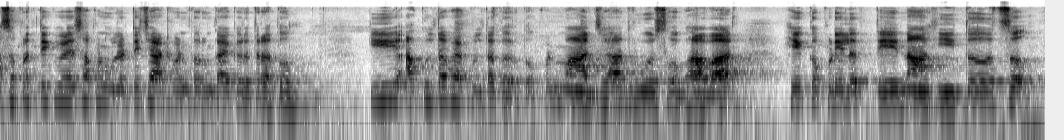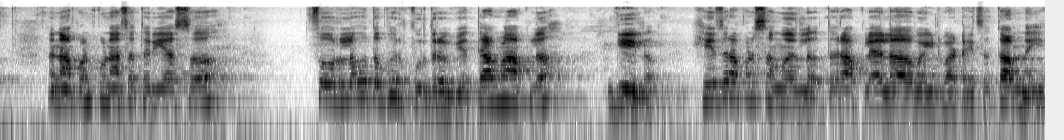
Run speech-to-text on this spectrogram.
असं प्रत्येक वेळेस आपण उलट त्याची आठवण करून काय करत राहतो? की आकुलता व्याकुलता करतो. पण माझ्या ध्रुव स्वभावात हे कपडे लत्ते नाहीतच. आणि आपण कुणाचं तरी असं चोरलं होतं भरपूर द्रव्य त्यामुळं आपलं गेलं. हे जर आपण समजलं तर आपल्याला वाईट वाटायचं काम नाही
